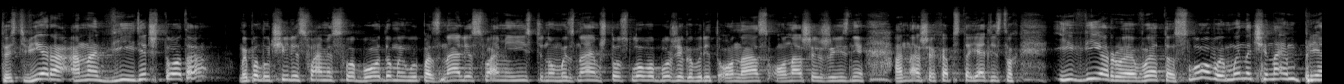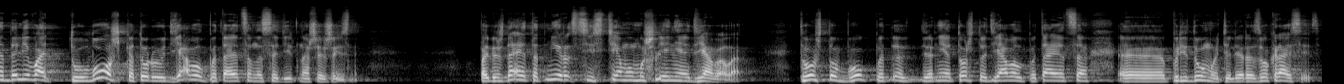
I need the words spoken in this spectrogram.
То есть вера, она видит что-то, мы получили с вами свободу, мы познали с вами истину, мы знаем, что Слово Божье говорит о нас, о нашей жизни, о наших обстоятельствах. И веруя в это Слово, мы начинаем преодолевать ту ложь, которую дьявол пытается насадить в нашей жизни. Побеждая этот мир, систему мышления дьявола. То, что Бог, вернее, то, что дьявол пытается э, придумать или разукрасить.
